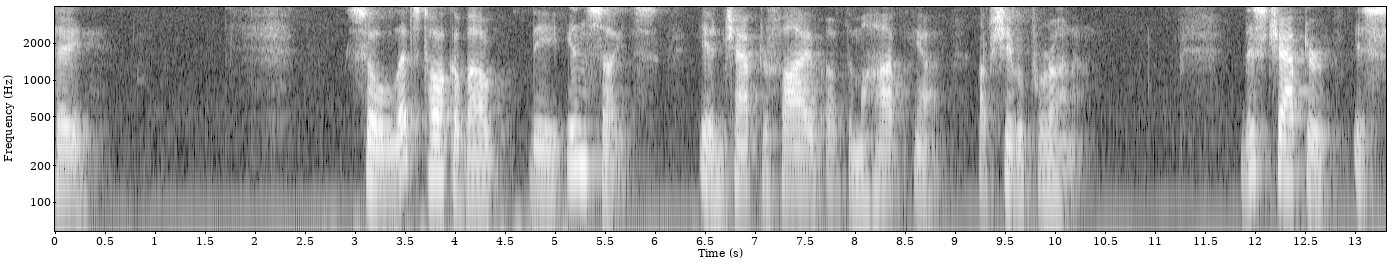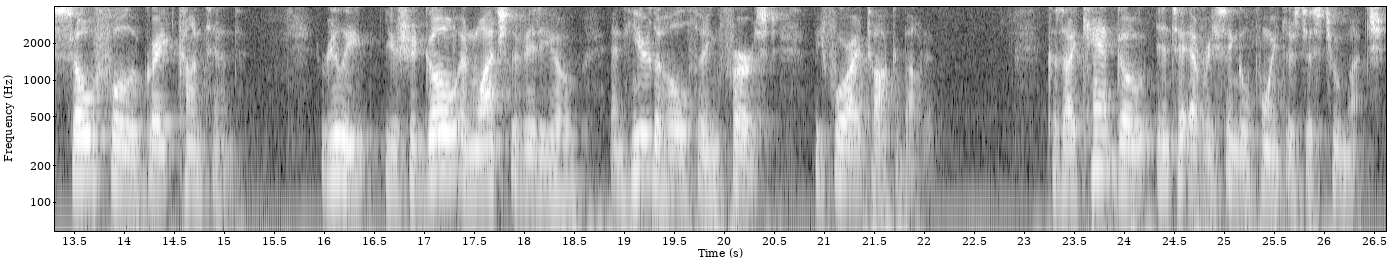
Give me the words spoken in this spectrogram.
Namaste. So let's talk about the insights in chapter 5 of the Mahatmya of Shiva Purana. This chapter is so full of great content. Really, you should go and watch the video and hear the whole thing first before I talk about it. Because I can't go into every single point, there's just too much.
